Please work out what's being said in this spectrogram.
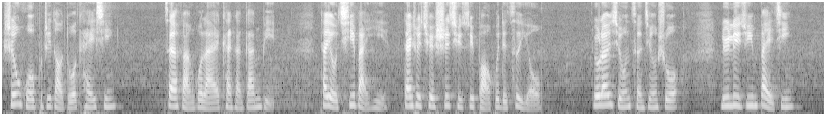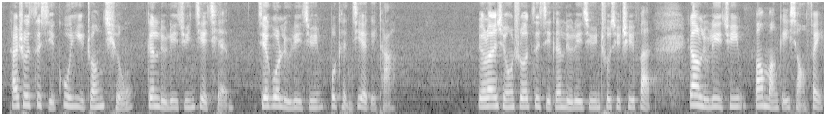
生活不知道多开心，再反过来看看甘比，他有七百亿，但是却失去最宝贵的自由。刘銮雄曾经说，吕丽君拜金，他说自己故意装穷跟吕丽君借钱，结果吕丽君不肯借给他。刘銮雄说自己跟吕丽君出去吃饭，让吕丽君帮忙给小费，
